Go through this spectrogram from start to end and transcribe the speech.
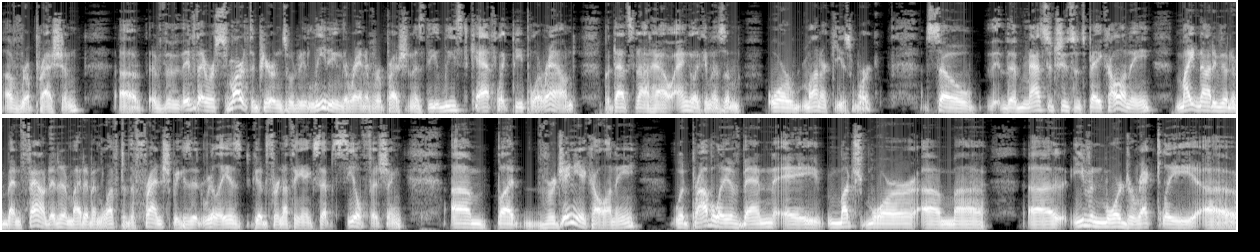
of repression, uh, if, if, they were smart, the Puritans would be leading the reign of repression as the least Catholic people around. But that's not how Anglicanism or monarchies work. So the Massachusetts Bay Colony might not even have been founded; it might have been left to the French because it really is good for nothing except seal fishing. Um, but Virginia Colony would probably have been a much more, um, uh, uh, even more directly uh,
